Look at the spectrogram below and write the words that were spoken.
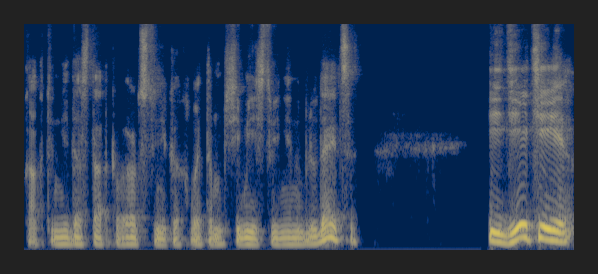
как-то недостатка в родственниках в этом семействе не наблюдается. И дети,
